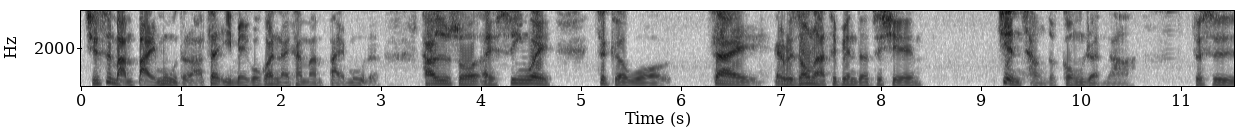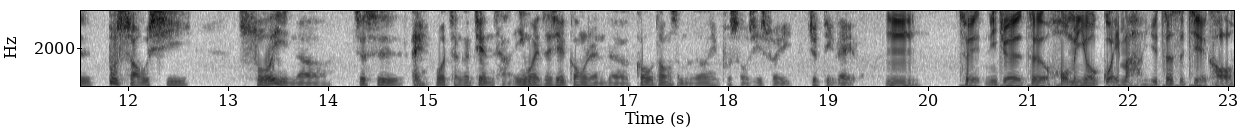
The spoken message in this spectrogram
其实蛮白目的啦，在以美国观点来看，蛮白目的。他是说，哎，是因为这个我在 Arizona 这边的这些建厂的工人啊，就是不熟悉，所以呢，就是哎，我整个建厂因为这些工人的沟通什么东西不熟悉，所以就 delay 了。嗯。所以你觉得这个后面有鬼吗？这是借口？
